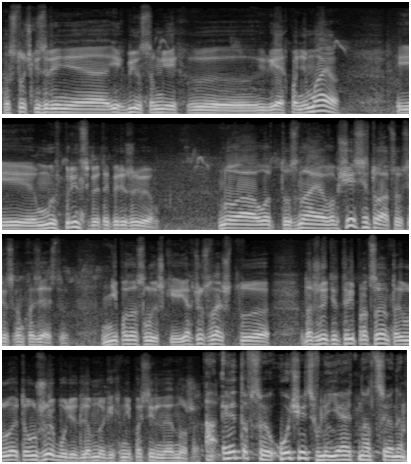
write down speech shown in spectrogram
с точки зрения их бизнеса, мне их, э, я их понимаю. И мы, в принципе, это переживем. Ну а вот зная вообще ситуацию в сельском хозяйстве, не понаслышке, я хочу сказать, что даже эти 3% это уже будет для многих непосильная ноша. А это, в свою очередь, влияет на цены.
